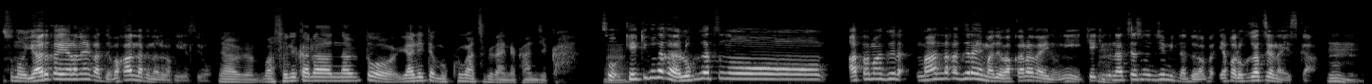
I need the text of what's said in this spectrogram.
そのやるかやらないかって分かんなくなるわけですよ。なるほど。まあ、それからなると、やれても9月ぐらいな感じか。そう、ん結局だから6月の頭ぐらい、真ん中ぐらいまで分からないのに、結局夏休みの準備になるとやっぱやっぱ6月じゃないですか。うん。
